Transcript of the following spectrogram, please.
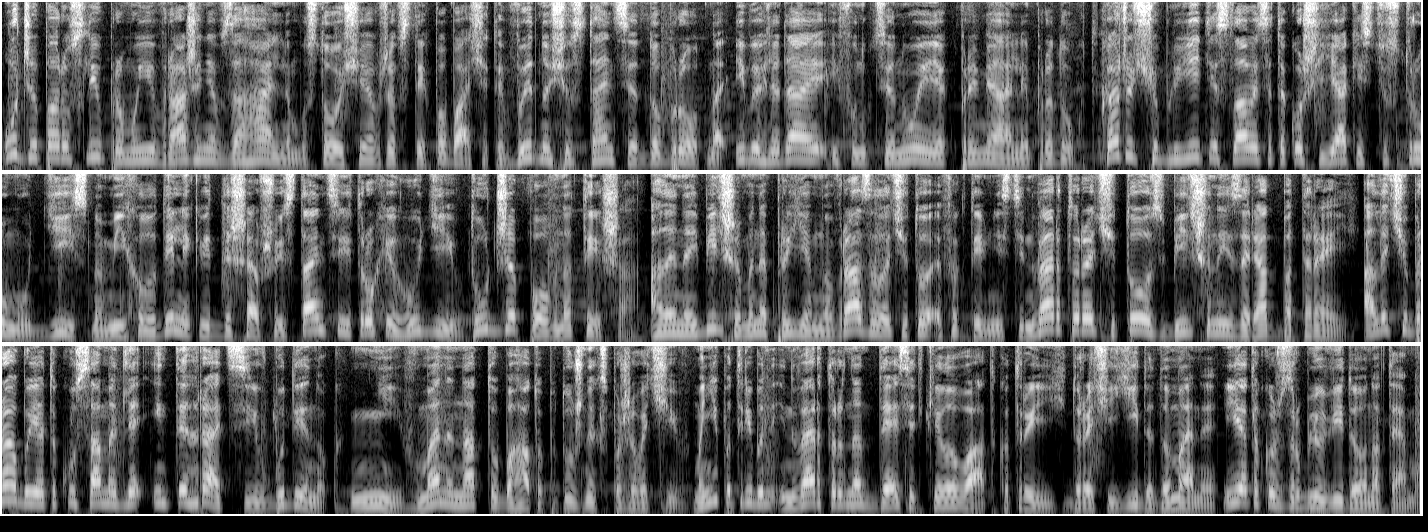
Отже, пару слів про мої враження в загальному, з того, що я вже встиг побачити. Видно, що станція добротна і виглядає і функціонує як преміальний продукт. Кажуть, що Блюєті славиться також якістю струму. Дійсно, мій холодильник від дешевшої станції трохи гудів. Тут же повна тиша. Але найбільше мене приємно вразила чи то ефективність інвертора, чи то збільшений заряд батарей. Але чи брав би я таку саме для інтеграції в будинок? Ні, в мене надто багато потужних споживачів. Мені потрібен інвертор на 10 кВт, котрий, до речі, їде до мене. І я також зроблю відео на тему.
